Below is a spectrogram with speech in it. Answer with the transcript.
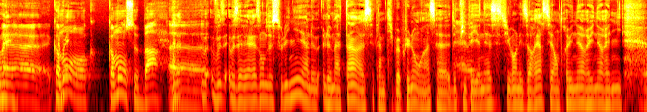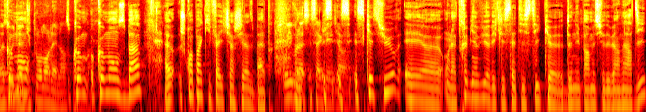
Euh, comment comment on se bat euh, vous, vous, avez raison de le souligner. Hein, le, matin, c'est un petit peu plus long. Hein, ça, depuis ah Payonnaise, suivant les horaires, c'est entre une heure et une heure et demie. Comment, il a du plomb dans l'aile. Hein, comment on se bat? Alors, Je crois pas qu'il faille chercher à se battre. Oui, voilà, c'est ça que dire. Ce qui est sûr, et on l'a très bien vu avec les statistiques données par Monsieur de Bernardi,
